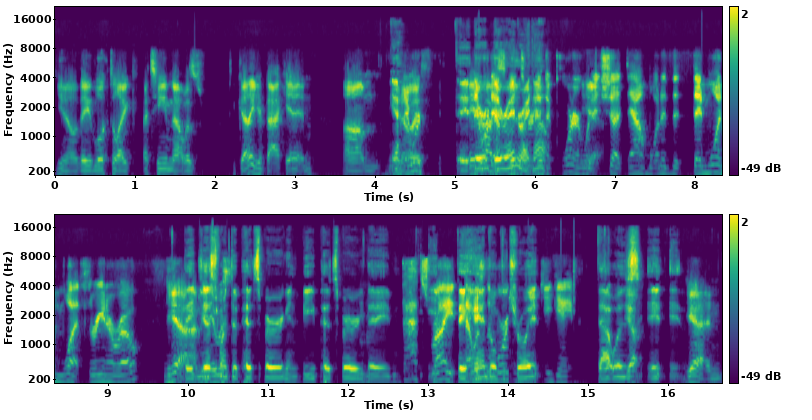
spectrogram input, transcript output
You know, they looked like a team that was gonna get back in. Um, yeah, you know, they were, if, they, they they're, they're in right now. The corner when yeah. it shut down. What did the, they'd won what three in a row? Yeah, they I mean, just went to Pittsburgh and beat Pittsburgh. They that's right. They that handled was the Detroit game. That was yep. it, it, Yeah, and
